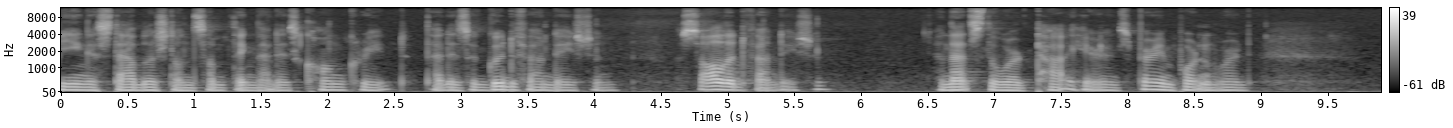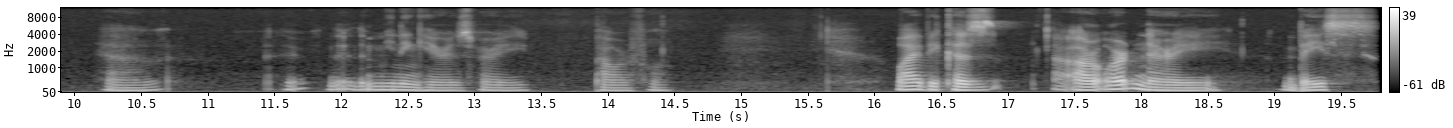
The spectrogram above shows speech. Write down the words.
being established on something that is concrete, that is a good foundation, a solid foundation. And that's the word ta here. It's a very important word. Uh, the, the meaning here is very powerful. Why? Because our ordinary base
